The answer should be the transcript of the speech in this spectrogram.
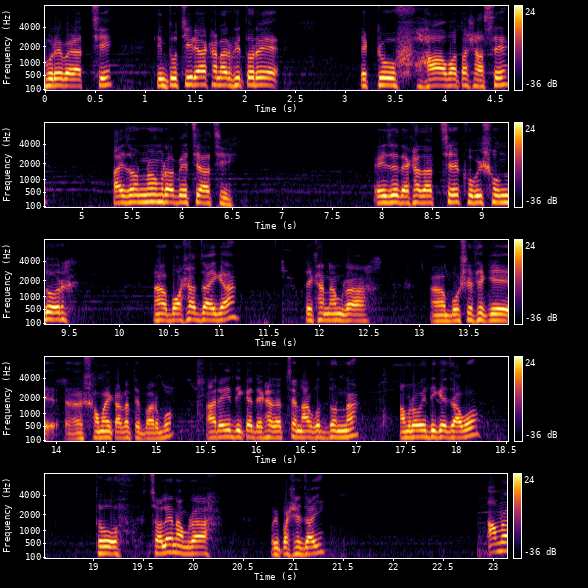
ঘুরে বেড়াচ্ছি। কিন্তু চিড়িয়াখানার ভিতরে একটু হাওয়া বাতাস আছে। তাই জন্য আমরা বেঁচে আছি। এই যে দেখা যাচ্ছে, খুবই সুন্দর বসার জায়গা। তো এখানে আমরা বসে থেকে সময় কাটাতে পারব। আর এই দিকে দেখা যাচ্ছে নাগরদন্না আমরা ওই দিকে যাব। তো চলেন আমরা ওই পাশে যাই। আমরা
